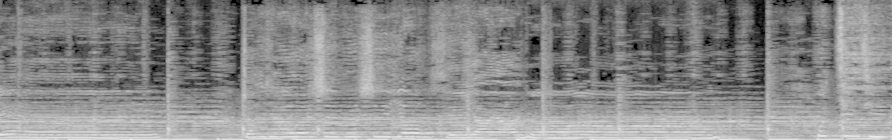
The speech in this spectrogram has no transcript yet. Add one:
快一点，转下我是不是有些痒痒的？我惊奇的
